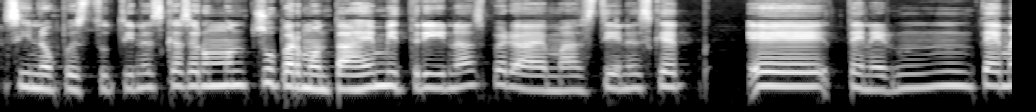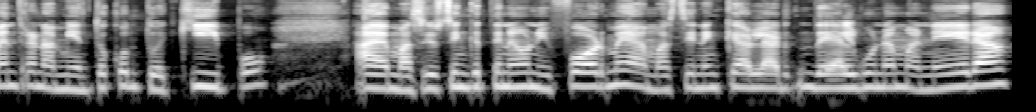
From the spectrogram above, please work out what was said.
sino pues tú tienes que hacer un super montaje en vitrinas, pero además tienes que eh, tener un tema de entrenamiento con tu equipo, además ellos tienen que tener uniforme, además tienen que hablar de alguna manera,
